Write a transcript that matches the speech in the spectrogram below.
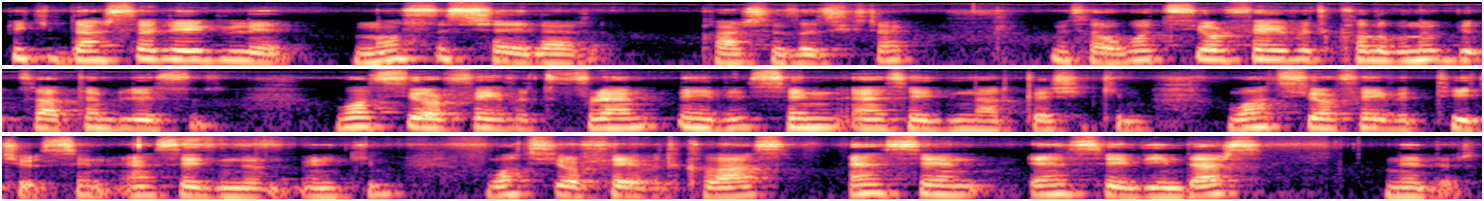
Peki derslerle ilgili nasıl şeyler karşınıza çıkacak? Mesela what's your favorite kalıbını zaten biliyorsunuz. What's your favorite friend neydi? Senin en sevdiğin arkadaşı kim? What's your favorite teacher? Senin en sevdiğin öğretmenin kim? What's your favorite class? En, sev en sevdiğin ders nedir?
